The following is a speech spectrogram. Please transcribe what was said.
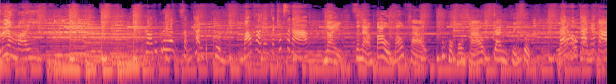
เรื่องใหม่ เพราะทุกเรื่องสำคัญกับคุณ เมาส์ข่าวเด่นจากทุกสนาม ในสนามเป้าเมาส์ข่าว ทุก 6 โมงเช้า จันทร์ถึงศุกร์แล้วพบกันนะคะ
